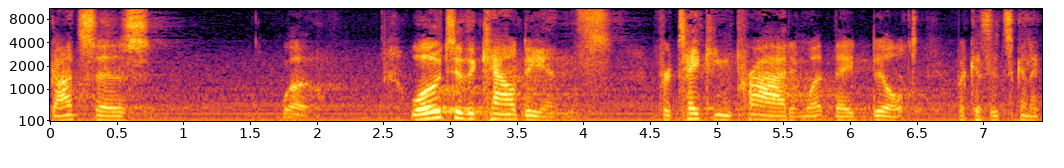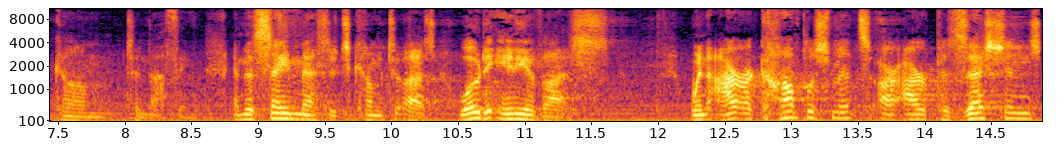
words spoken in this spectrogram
God says, Woe. Woe to the Chaldeans for taking pride in what they built because it's going to come to nothing. And the same message come to us. Woe to any of us when our accomplishments or our possessions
